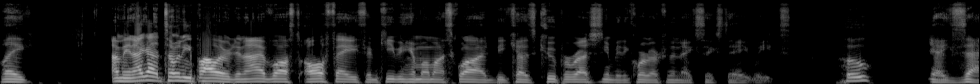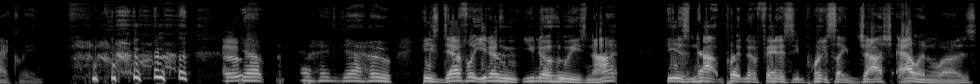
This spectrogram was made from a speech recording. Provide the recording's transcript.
Like, I mean, I got Tony Pollard, and I've lost all faith in keeping him on my squad because Cooper Rush is going to be the quarterback for the next six to eight weeks. Who? Yeah, exactly. Who? Yep. Yeah, who? He's definitely you know who you know who he's not. He is not putting up fantasy points like Josh Allen was,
